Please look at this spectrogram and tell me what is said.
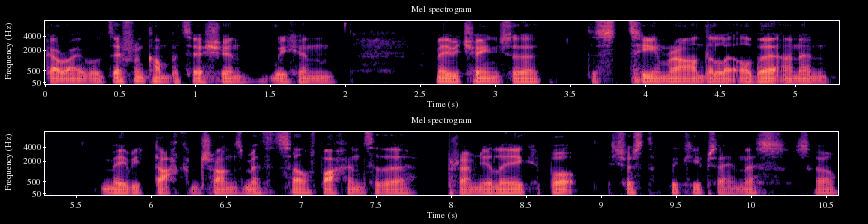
go right. Well, different competition. We can maybe change the this team around a little bit, and then maybe that can transmit itself back into the Premier League. But it's just we keep saying this, so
